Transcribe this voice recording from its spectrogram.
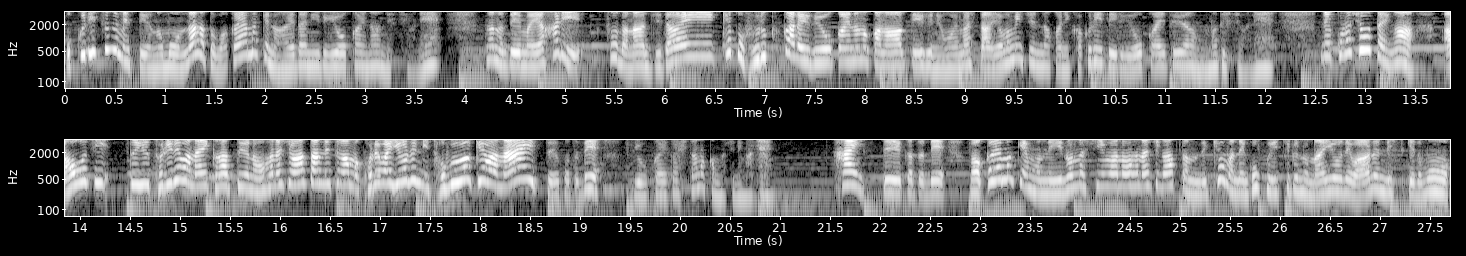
送りスズメっていうのも奈良と和歌山県の間にいる妖怪なんですよね。なので、まあやはり、そうだな、時代結構古くからいる妖怪なのかなっていうふうに思いました。山道の中に隠れている妖怪というようなものですよね。で、この正体が、青字という鳥ではないかというようなお話はあったんですが、まあこれは夜に飛ぶわけはないということで、妖怪化したのかもしれません。はい。ということで、和歌山県もね、いろんな神話のお話があったので、今日はね、ごく一部の内容ではあるんですけども、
